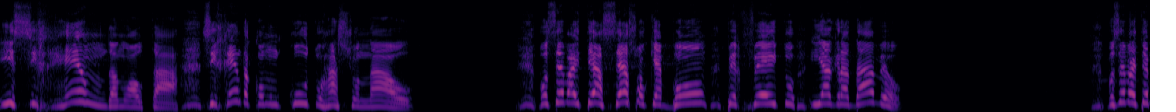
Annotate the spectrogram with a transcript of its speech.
e se renda no altar, se renda como um culto racional. Você vai ter acesso ao que é bom, perfeito e agradável. Você vai ter,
